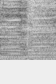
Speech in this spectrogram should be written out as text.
come on.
